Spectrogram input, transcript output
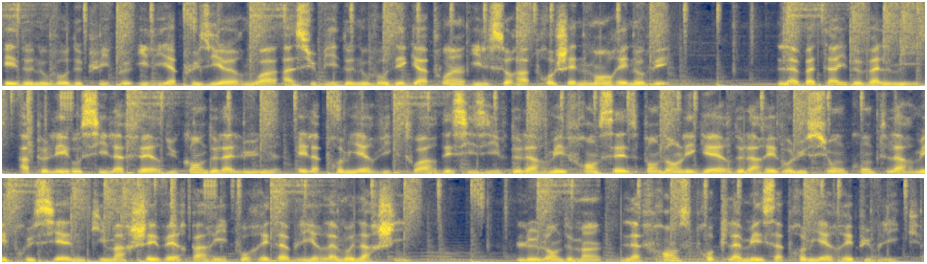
Et de nouveau depuis peu il y a plusieurs mois a subi de nouveaux dégâts. Il sera prochainement rénové. La bataille de Valmy, appelée aussi l'affaire du camp de la Lune, est la première victoire décisive de l'armée française pendant les guerres de la Révolution contre l'armée prussienne qui marchait vers Paris pour rétablir la monarchie. Le lendemain, la France proclamait sa première république.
